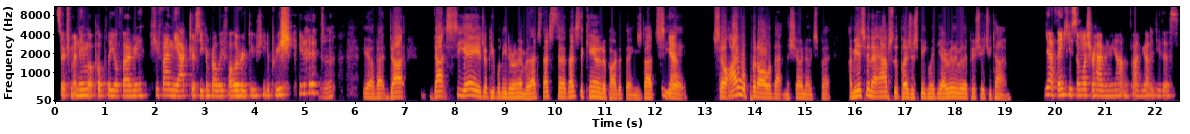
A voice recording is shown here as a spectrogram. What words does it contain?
Search my name up. Hopefully, you'll find me. If you find the actress, you can probably follow her too. She'd appreciate it. Yeah, yeah that dot dot ca is what people need to remember that's that's the that's the canada part of things dot ca yeah. so i will put all of that in the show notes but i mean it's been an absolute pleasure speaking with you i really really appreciate your time yeah thank you so much for having me on i'm glad we got to do this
